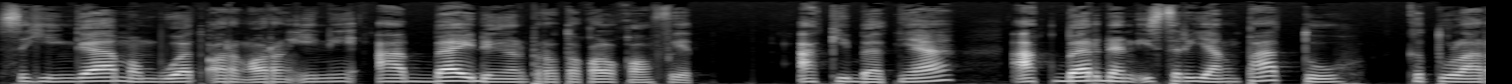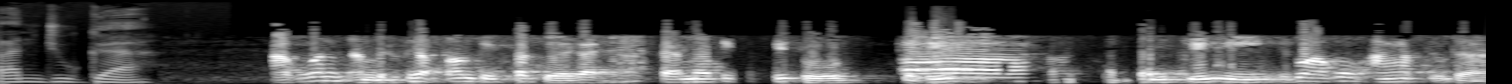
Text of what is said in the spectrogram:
sehingga membuat orang-orang ini abai dengan protokol COVID. Akibatnya, Akbar dan istri yang patuh ketularan juga. aku kan hampir tiap tahun tipes ya kayak kayak mau tipes gitu. Jadi jam gini itu aku anget udah.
